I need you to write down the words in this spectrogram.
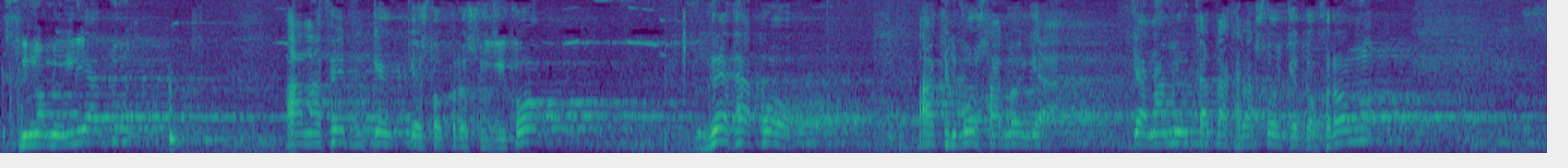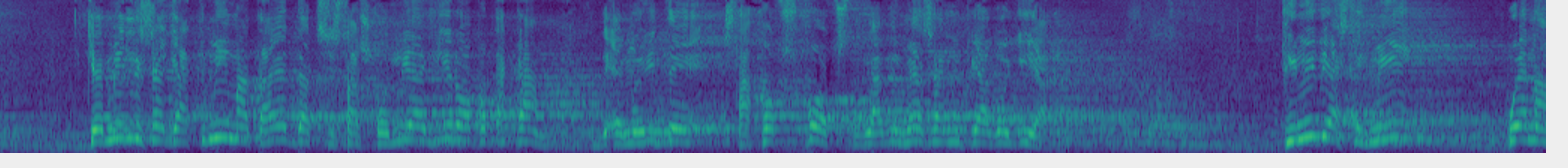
στην ομιλία του αναφέρθηκε και στο προσφυγικό. Δεν θα πω ακριβώς τα λόγια για να μην καταχραστώ και το χρόνο και μίλησε για τμήματα ένταξης στα σχολεία γύρω από τα κάμπ. Εννοείται στα hot spots, δηλαδή μέσα νηπιαγωγεία. Την ίδια στιγμή που ένα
